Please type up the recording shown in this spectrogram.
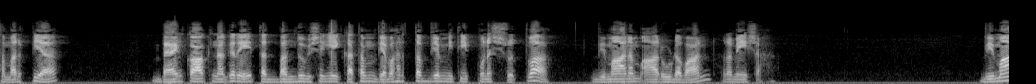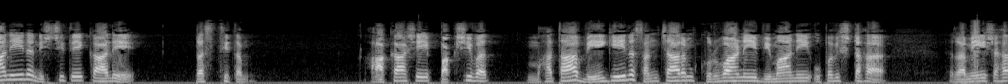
समर्प्य बेङ्काक् नगरे तद्बन्धुविषये कथं व्यवहर्तव्यम् इति पुनः श्रुत्वा विमानम् आरूढवान् रमेशः विमानेन निश्चिते काले प्रस्थितम् आकाशे पक्षिवत् महता वेगेन सञ्चारम् कुर्वाणे विमाने उपविष्टः रमेशः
